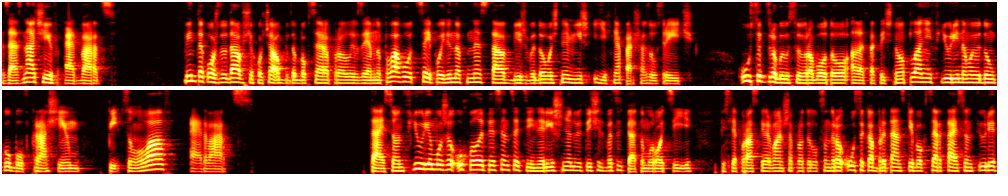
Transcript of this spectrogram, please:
зазначив Едвардс. Він також додав, що, хоча обидва боксера провели взаємну повагу, цей поєдинок не став більш видовищним, ніж їхня перша зустріч. Усик зробив свою роботу, але в тактичному плані Ф'юрі, на мою думку, був кращим. Підсумував Едвардс. Тайсон Ф'юрі може ухвалити сенсаційне рішення у 2025 році. Після поразки в реванша проти Олександра Усика британський боксер Тайсон Ф'юрі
